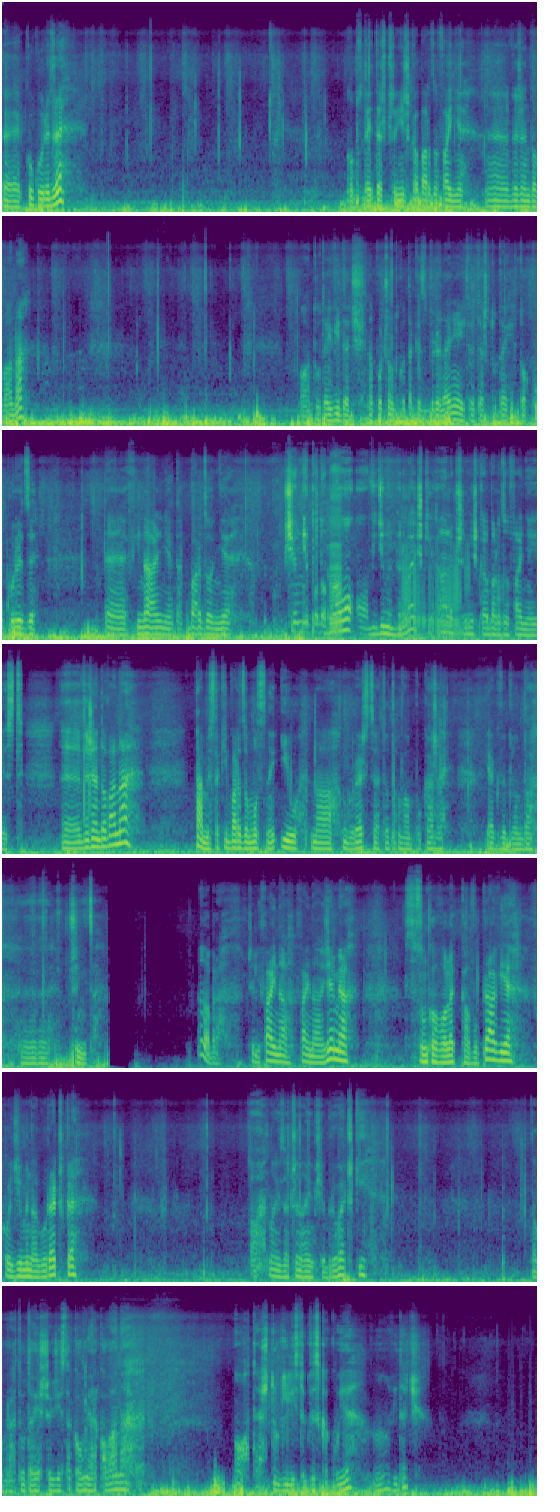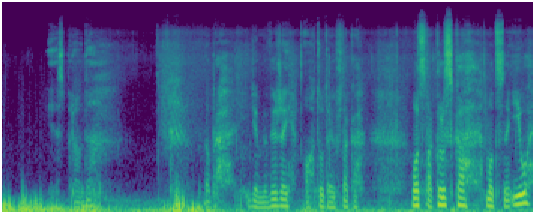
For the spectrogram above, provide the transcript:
e, kukurydzy. No tutaj też pszeniczka bardzo fajnie e, wyrzędowana. O, tutaj widać na początku takie zbrylenie i to też tutaj to kukurydzy e, finalnie tak bardzo nie się nie podobało. O, widzimy bryłeczki, ale pszeniczka bardzo fajnie jest wyrzędowana. Tam jest taki bardzo mocny ił na góreczce, to tam Wam pokażę jak wygląda e, pszenica. No dobra, czyli fajna, fajna ziemia. stosunkowo lekka w uprawie. Wchodzimy na góreczkę. O, no i zaczynają się bróweczki. Dobra, tutaj jeszcze gdzieś taka umiarkowana. O, też drugi listek wyskakuje. No, widać? Jest, prawda? Dobra, idziemy wyżej. O, tutaj już taka mocna kluska, mocny ił.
